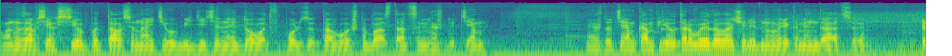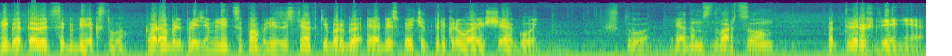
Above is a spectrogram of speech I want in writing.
Он изо всех сил пытался найти убедительный довод в пользу того, чтобы остаться между тем между тем компьютер выдал очередную рекомендацию. «Приготовиться к бегству. Корабль приземлится поблизости от киборга и обеспечит прикрывающий огонь». «Что, рядом с дворцом?» «Подтверждение».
